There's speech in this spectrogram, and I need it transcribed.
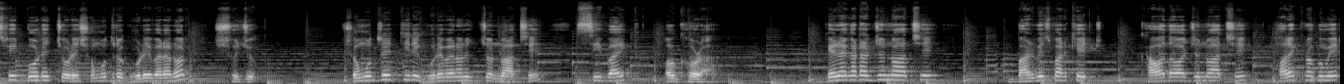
স্পিড বোর্ডে চড়ে সমুদ্র ঘুরে বেড়ানোর সুযোগ। সমুদ্রের তীরে ঘুরে বেড়ানোর জন্য আছে সি বাইক ও ঘোড়া। কেনাকাটার জন্য আছে বার্বিজ মার্কেট, খাওয়া দাওয়ার জন্য আছে হরেক রকমের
